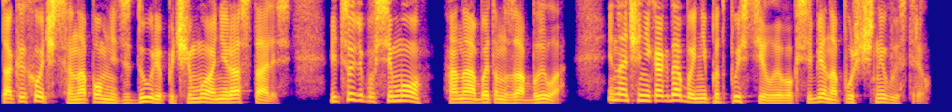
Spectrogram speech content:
Так и хочется напомнить дуре, почему они расстались. Ведь, судя по всему, она об этом забыла. Иначе никогда бы не подпустила его к себе на пушечный выстрел.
